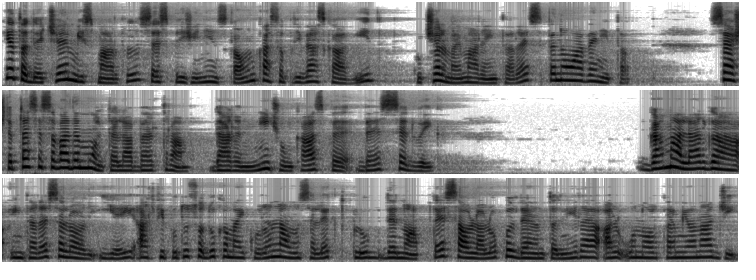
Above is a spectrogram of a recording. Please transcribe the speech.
Iată de ce Miss Marple se sprijini în scaun ca să privească avid, cu cel mai mare interes, pe noua venită. Se așteptase să vadă multe la Bertram, dar în niciun caz pe Bess Sedwick, Gama largă a intereselor ei ar fi putut să o ducă mai curând la un select club de noapte sau la locul de întâlnire al unor camionagii.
